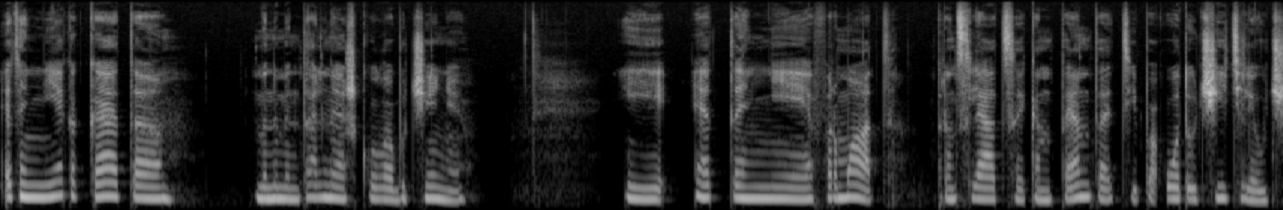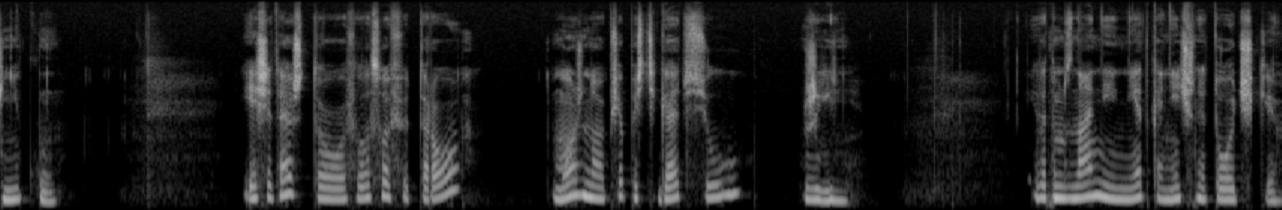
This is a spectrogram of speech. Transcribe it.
это не какая-то монументальная школа обучения. И это не формат трансляции контента типа от учителя ученику. Я считаю, что философию Таро можно вообще постигать всю жизнь. И в этом знании нет конечной точки,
